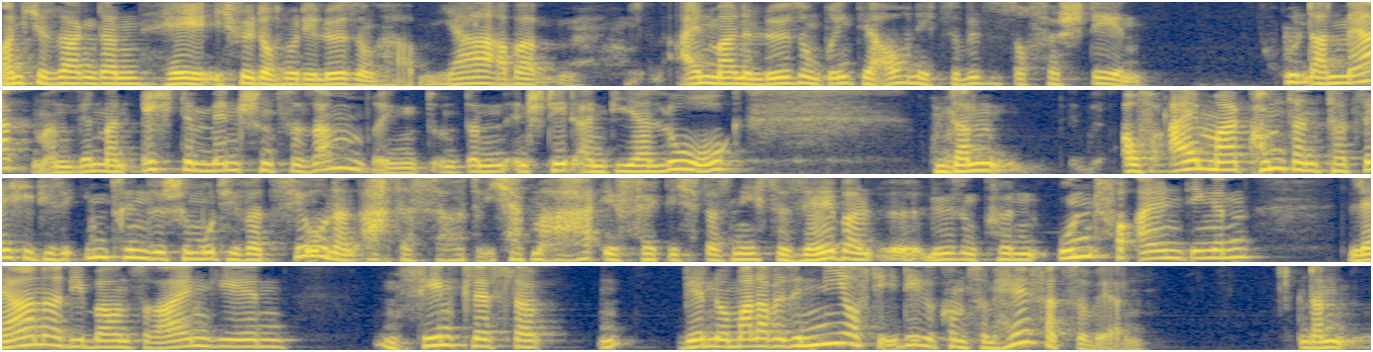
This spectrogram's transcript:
Manche sagen dann, hey, ich will doch nur die Lösung haben. Ja, aber einmal eine Lösung bringt ja auch nichts. Du willst es doch verstehen. Und dann merkt man, wenn man echte Menschen zusammenbringt und dann entsteht ein Dialog und dann auf einmal kommt dann tatsächlich diese intrinsische Motivation an, ach, das, ich habe einen Aha-Effekt, ich habe das nächste selber äh, lösen können und vor allen Dingen Lerner, die bei uns reingehen, ein Zehnklässler, wären normalerweise nie auf die Idee gekommen, zum Helfer zu werden. Und dann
